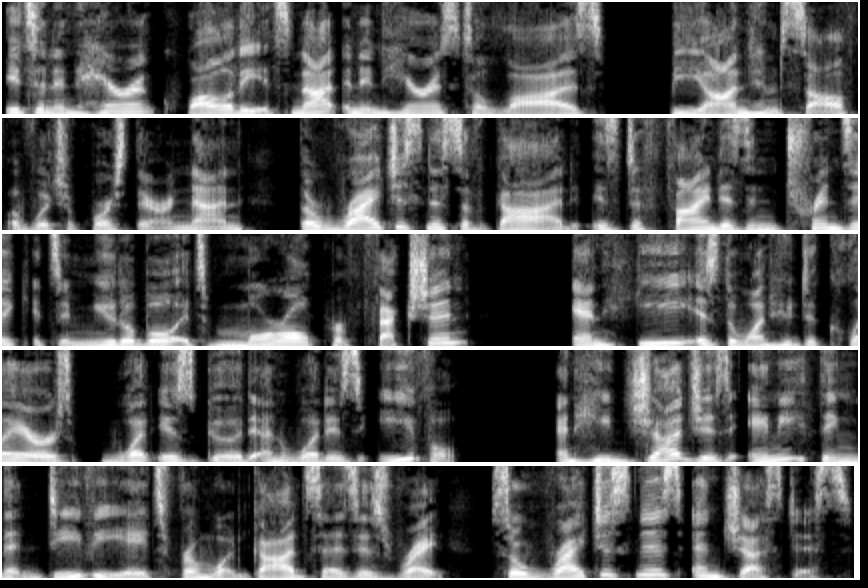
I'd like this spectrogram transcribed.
It's an inherent quality. It's not an adherence to laws beyond himself, of which, of course, there are none. The righteousness of God is defined as intrinsic, it's immutable, it's moral perfection. And he is the one who declares what is good and what is evil. and he judges anything that deviates from what God says is right. So righteousness and justice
